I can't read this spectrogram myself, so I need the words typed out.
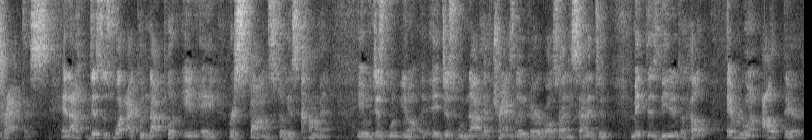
practice. And I, this is what I could not put in a response to his comment. It would just would you know it just would not have translated very well. So I decided to make this video to help everyone out there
